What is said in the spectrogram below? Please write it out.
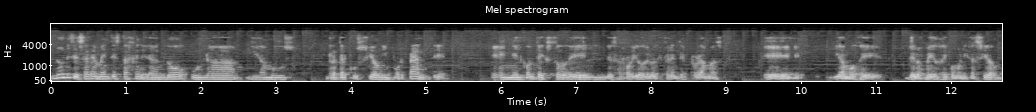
no necesariamente está generando una, digamos, repercusión importante en el contexto del desarrollo de los diferentes programas, eh, digamos, de, de, los medios de comunicación.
